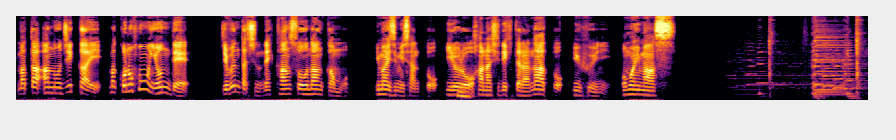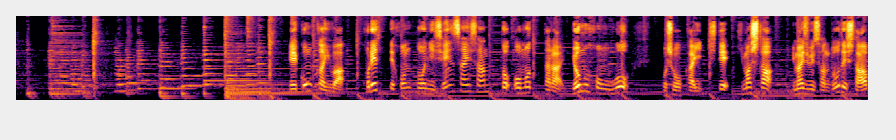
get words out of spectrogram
また、あの、次回、まあ、この本を読んで、自分たちのね、感想なんかも今泉さんといろいろお話できたらなというふうに思います。え今回は、これって本当に繊細さんと思ったら読む本をご紹介してきました。今泉さんどうでした？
